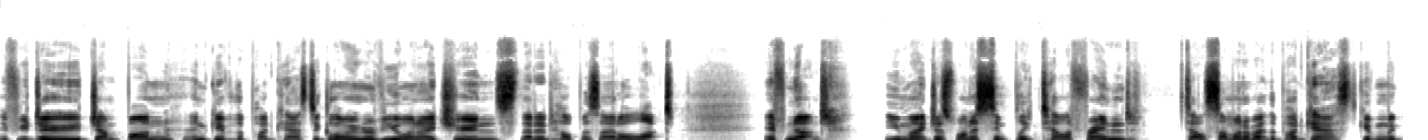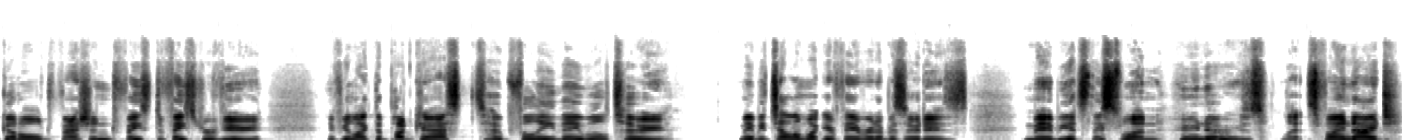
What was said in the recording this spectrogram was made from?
If you do, jump on and give the podcast a glowing review on iTunes. That'd help us out a lot. If not, you might just want to simply tell a friend. Tell someone about the podcast. Give them a good old fashioned face to face review. If you like the podcast, hopefully they will too. Maybe tell them what your favorite episode is. Maybe it's this one. Who knows? Let's find out.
